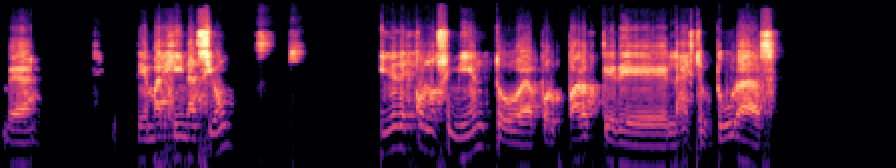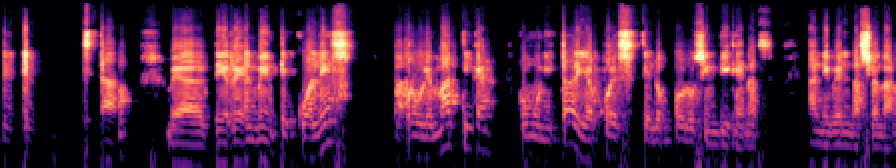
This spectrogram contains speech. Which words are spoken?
de marginación y de desconocimiento por parte de las estructuras del Estado, de realmente cuál es la problemática comunitaria pues de los pueblos indígenas a nivel nacional.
